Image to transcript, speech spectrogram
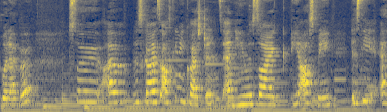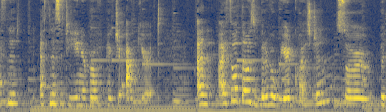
whatever. So I, this guy is asking me questions and he was like, he asked me, is the ethnic ethnicity in your profile picture accurate? And I thought that was a bit of a weird question, so, but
